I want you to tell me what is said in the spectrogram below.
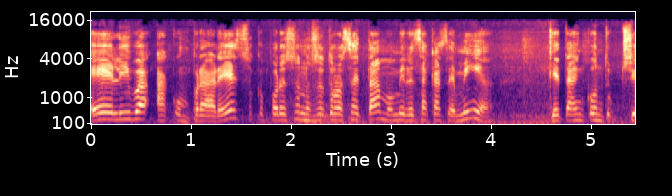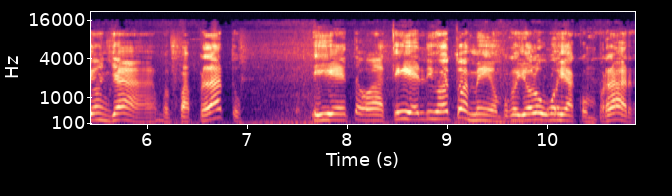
él iba a comprar eso, que por eso nosotros aceptamos, mira esa casa es mía, que está en construcción ya, para plato. Y esto aquí, él dijo, esto es mío, porque yo lo voy a comprar.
